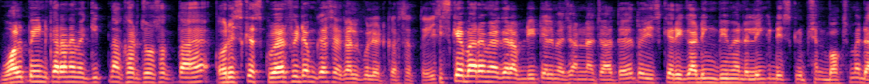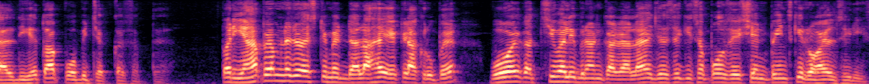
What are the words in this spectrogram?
वॉल पेंट कराने में कितना खर्च हो सकता है और इसके स्क्वायर फीट हम कैसे कैलकुलेट कर सकते हैं, इसके बारे में अगर आप डिटेल में जानना चाहते हैं तो इसके रिगार्डिंग भी मैंने लिंक डिस्क्रिप्शन बॉक्स में डाल दी है तो आप वो भी चेक कर सकते हैं। पर यहाँ पे हमने जो एस्टिमेट डाला है, एक लाख रुपये वो एक अच्छी वाली ब्रांड का डाला है, जैसे कि सपोज़ एशियन पेंट्स की रॉयल सीरीज़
